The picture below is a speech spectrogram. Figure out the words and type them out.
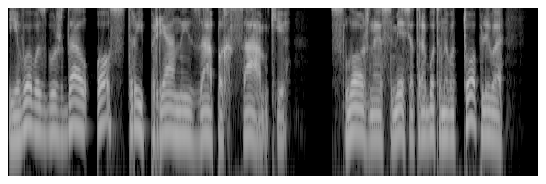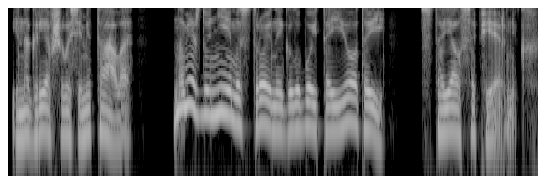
Его возбуждал острый пряный запах самки, сложная смесь отработанного топлива и нагревшегося металла, но между ним и стройной голубой «Тойотой» стоял соперник.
